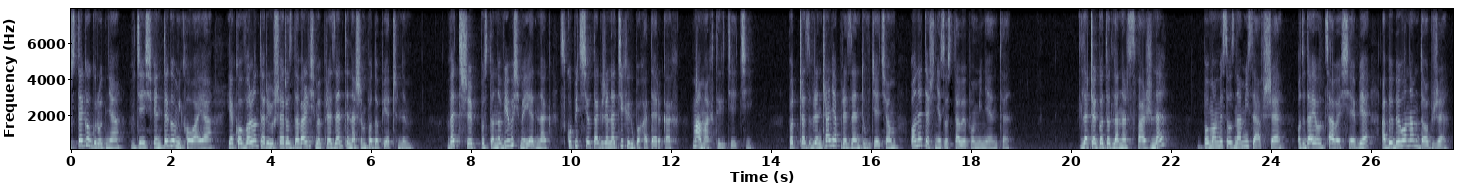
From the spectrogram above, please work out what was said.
6 grudnia, w dzień świętego Mikołaja, jako wolontariusze rozdawaliśmy prezenty naszym podopiecznym. We trzy postanowiłyśmy jednak skupić się także na cichych bohaterkach, mamach tych dzieci. Podczas wręczania prezentów dzieciom one też nie zostały pominięte. Dlaczego to dla nas ważne? Bo mamy są z nami zawsze, oddają całe siebie, aby było nam dobrze.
